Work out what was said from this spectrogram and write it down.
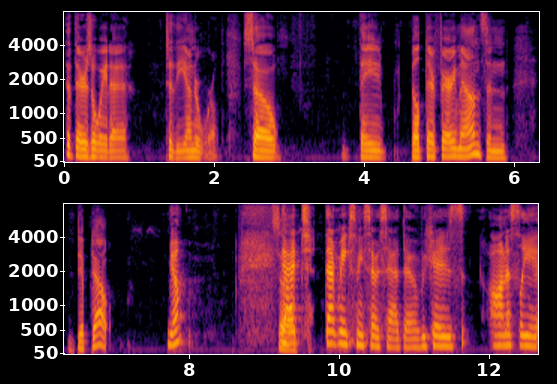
that there's a way to, to the underworld. So they built their fairy mounds and dipped out. Yep. So That that makes me so sad though, because honestly,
